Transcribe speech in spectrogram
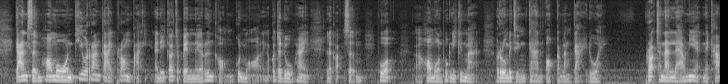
ๆ การเสริมฮอร์โมนที่ร่างกายพร่องไป อันนี้ก็จะเป็นในเรื่องของคุณหมอนะครับ ก็จะดูให้แล้วก็เสริมพวกฮอร์โมนพวกนี้ขึ้นมา รวมไปถึงการออกกำลังกายด้วย เพราะฉะนั้นแล้วเนี่ยนะครับ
